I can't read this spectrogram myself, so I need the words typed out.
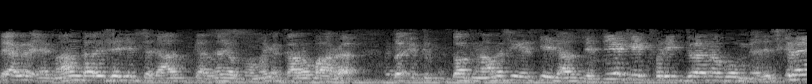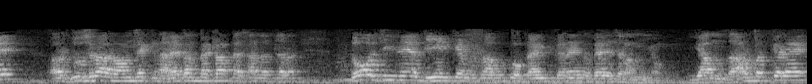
اگر ایمانداری سے یہ تجارت کر رہے ہو تم یہ کاروبار ہے، تو اکنامک سے اس کی اجازت دیتی ہے کہ ایک فریق جو ہے نا وہ رسک رہے اور دوسرا آرام سے کنارے پر بیٹھا پیسہ لگتا رہا۔ دو چیزیں دین کے مطابق کو بینک کریں تو پہلے سلامی ہوں۔ گی یا مزاربت کرے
